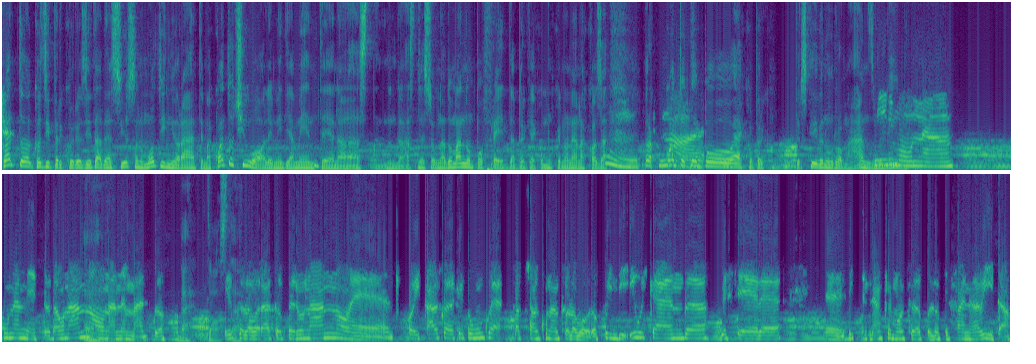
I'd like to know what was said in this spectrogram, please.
Quanto, così per curiosità, adesso io sono molto ignorante, ma quanto ci vuole mediamente? la- adesso una domanda un po' fredda perché comunque non è una cosa... Mm, Però quanto no, tempo, ecco, per, per scrivere un romanzo? Un Minimo libro? un, un annetto, da un anno a Eh. un anno e mezzo. Beh, tosta. Io ci ho lavorato per un anno e poi calcola che comunque faccio anche un altro lavoro, quindi i weekend, le sere, eh, dipende anche molto da quello che fai nella vita.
